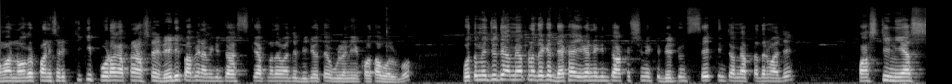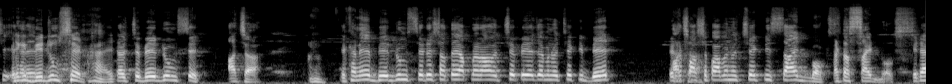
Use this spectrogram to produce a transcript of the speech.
আমার নগর ফার্নিচারে কি কি প্রোডাক্ট আপনারা আসলে রেডি পাবেন আমি কিন্তু আজকে আপনাদের মাঝে ভিডিওতে ওগুলো নিয়ে কথা বলব। প্রথমে যদি আমি আপনাদেরকে দেখাই এখানে কিন্তু আকর্ষণীয় একটি বেডরুম সেট কিন্তু আমি আপনাদের মাঝে পাঁচটি নিয়ে আসছি। বেডরুম সেট হ্যাঁ এটা হচ্ছে বেডরুম সেট আচ্ছা। এখানে বেডরুম সেটের সাথে আপনারা হচ্ছে পেয়ে যাবেন হচ্ছে একটি বেড এটার আচ্ছা। পাশে পাবেন হচ্ছে একটি সাইড বক্স একটা সাইড বক্স এটা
